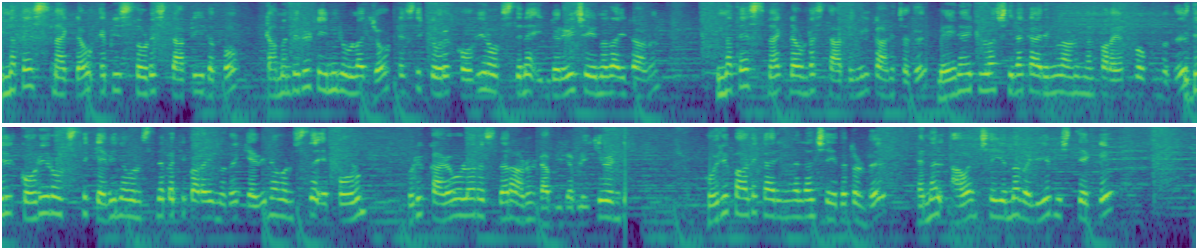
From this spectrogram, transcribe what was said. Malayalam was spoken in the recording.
ഇന്നത്തെ സ്മാക്ക് ഡൗൺ എപ്പിസോഡ് സ്റ്റാർട്ട് ചെയ്തപ്പോൾ കമന്ററി ടീമിലുള്ള ജോ ടെസിറ്റോർ കോഡി റോഡ്സിനെ ഇന്റർവ്യൂ ചെയ്യുന്നതായിട്ടാണ് ഇന്നത്തെ സ്മാക്ക് ഡൗണിന്റെ സ്റ്റാർട്ടിങ്ങിൽ കാണിച്ചത്. മെയിൻ ആയിട്ടുള്ള ചില കാര്യങ്ങളാണ് ഞാൻ പറയാൻ പോകുന്നത്. ഇതിൽ കോഡി റോഡ്സ് കെവിൻ അവൻസിനെ പറ്റി പറയുന്നത് കെവിൻ അവൻസ് എപ്പോഴും ഒരു കഴിവുള്ള റെസ്ലറാണ് ഡബ്ല്യു ഡബ്ല്യുക്ക് വേണ്ടി ഒരുപാട് കാര്യങ്ങളെല്ലാം ചെയ്തിട്ടുണ്ട്. എന്നാൽ അവൻ ചെയ്യുന്ന വലിയ മിസ്റ്റേക്ക്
